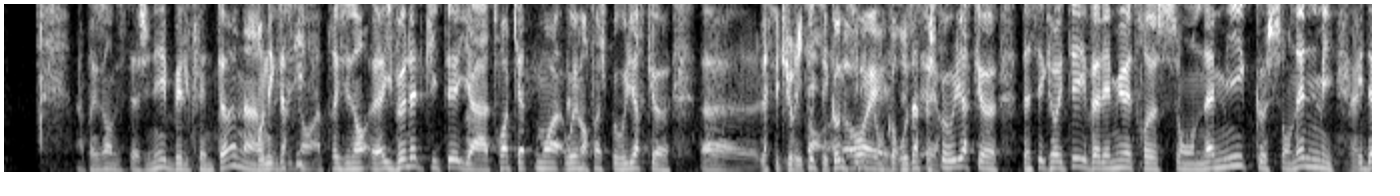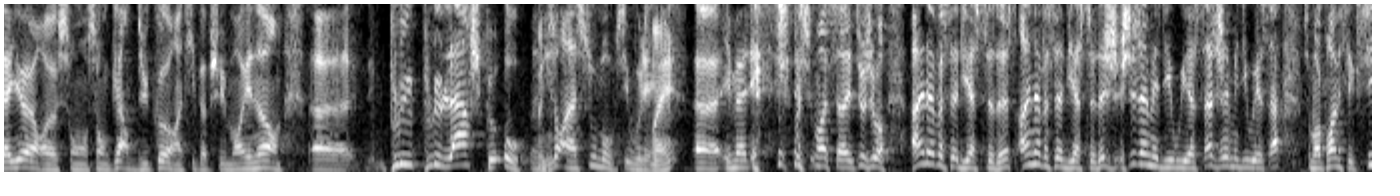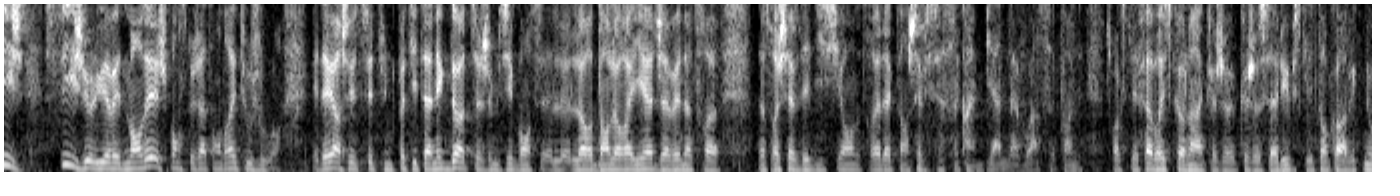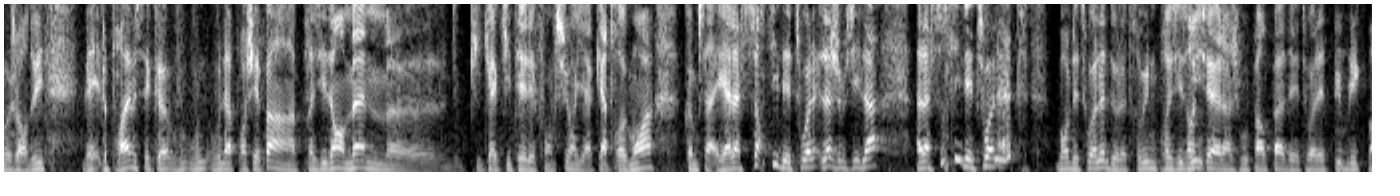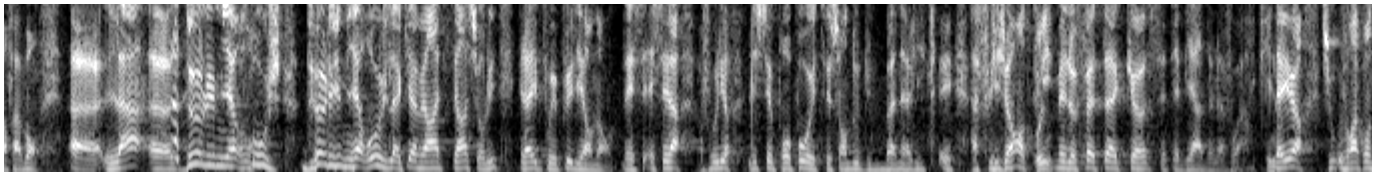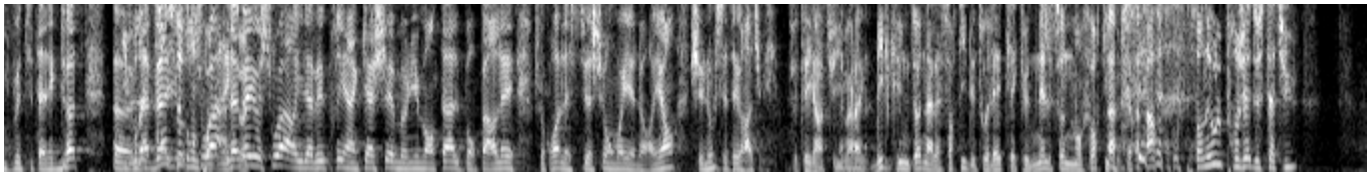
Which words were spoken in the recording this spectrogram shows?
Un président des États-Unis, Bill Clinton. En président- exercice Un président. euh, il venait de quitter il y a 3-4 mois. Oui, mais enfin, je peux vous dire que. euh, La sécurité, c'est comme s'il ouais, était encore aux affaires. Je peux vous dire que la sécurité, il valait mieux être son ami que son ennemi. Ouais. Et d'ailleurs, euh, son, son garde du corps, un type absolument énorme, euh, plus, plus large que haut. Oui. un sumo, si vous voulez. Ouais. Euh, il m'a dit, je me suis m'insérer toujours, I never said yes to this, I never said yes to this. J'ai jamais dit oui à ça, j'ai jamais dit oui à ça. Seulement, le problème, c'est que si je, si je lui avais demandé, je pense que j'attendrais toujours. Et d'ailleurs, c'est- une petite anecdote. Je me suis dit, bon, le- dans l'oreillette, j'avais notre, notre chef d'édition, notre rédacteur en chef. Ça serait quand même bien de l'avoir. Je crois que c'était Fabrice Collin que je, que je salue, puisqu'il est encore avec nous aujourd'hui. Mais le problème, c'est que vous, vous, vous n'approchez pas un président, même euh, qui, qui a quitté les fonctions il y a quatre mois, comme ça. Et à la sortie des toilettes, là, je me suis dit, là, à la sortie des toilettes, bon, des toilettes de la tribune présidentielle, hein, je vous parle pas des toilettes publiques, mais enfin bon, euh, là, euh, deux lumières rouges, deux lumières rouges, la caméra, etc., sur lui, et là, il pouvait plus dire non. Et c'est là, je veux dire, ses propos étaient sans doute d'une banalité affligeante, Oui. mais le fait est que c'était bien de l'avoir. D'ailleurs, je vous raconte une petite anecdote. Euh, la, reste 30 veille au secondes pour soir, la l'anecdote. veille au soir, il avait pris un cachet monumental pour parler, je crois, de la situation au Moyen-Orient. Chez nous, c'était gratuit. C'était gratuit. Voilà. Bill Clinton à la sortie des toilettes, il n'y a que Nelson Montfort qui peut faire ça. C'en est où le projet de statut?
